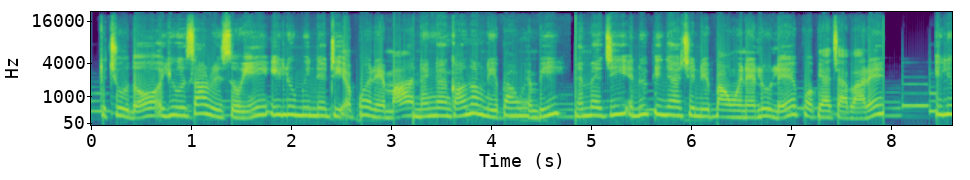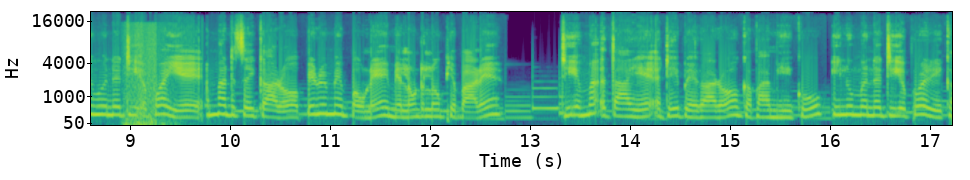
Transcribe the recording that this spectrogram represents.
။တချို့တော့အယူအဆတွေဆိုရင် Illuminati အဖွဲ့ထဲမှာနိုင်ငံကောင်းဆောင်တွေပါဝင်ပြီးနာမည်ကြီးအမှုပညာရှင်တွေပါဝင်တယ်လို့လည်းဖော်ပြကြပါတယ်။ Illuminati အဖွဲ့ရဲ့အမှတ်တံဆိပ်ကတော့ pyramid ပုံနဲ့မျက်လုံးတစ်လုံးဖြစ်ပါတယ်။ ဒီအမတ်အသားရဲ့အတိတ်ဘယ်ကတော့ကဘာမြေကို Illuminati အဖွဲ့တွေက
